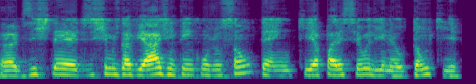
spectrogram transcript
Uh, desistimos da viagem, tem conjunção? Tem. O que apareceu ali, né? O tão que.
